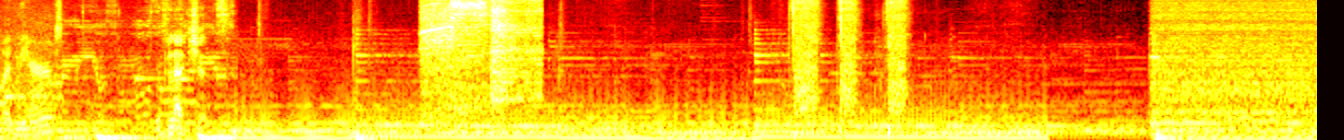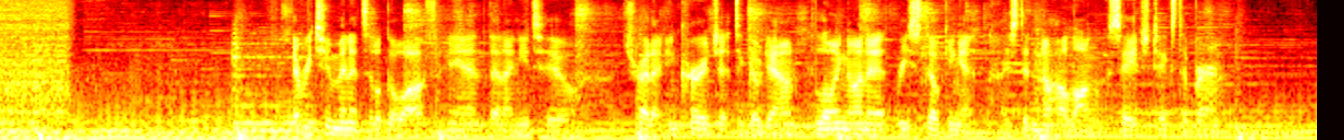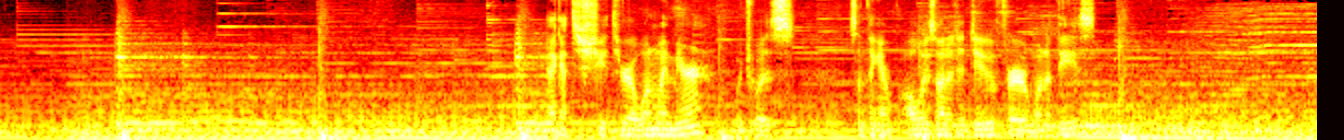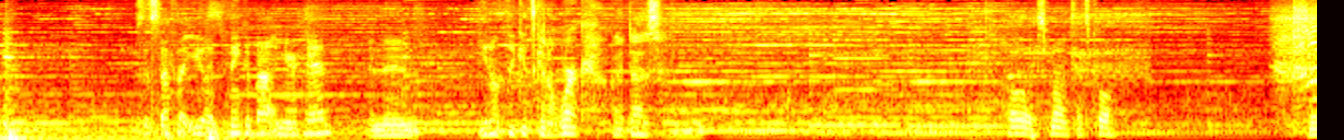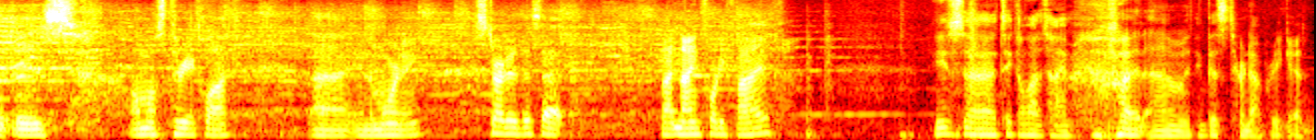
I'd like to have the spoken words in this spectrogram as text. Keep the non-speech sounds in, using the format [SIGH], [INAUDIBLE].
my mirrors. Reflections. Every two minutes it'll go off and then I need to try to encourage it to go down, blowing on it, restoking it. I just didn't know how long sage takes to burn. I got to shoot through a one-way mirror, which was something I always wanted to do for one of these. It's the stuff that you like think about in your head and then you don't think it's gonna work, but it does. Holy smokes, that's cool. It is almost 3 o'clock uh, in the morning. Started this at about 9.45. These uh, take a lot of time, [LAUGHS] but um, I think this turned out pretty good.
